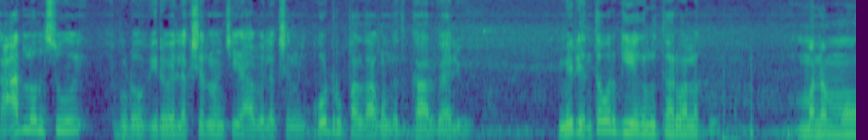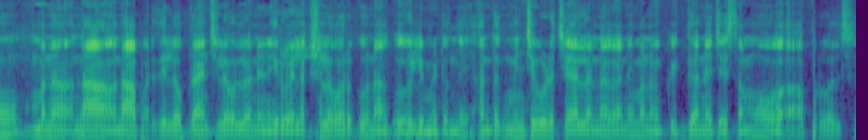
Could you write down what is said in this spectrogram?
కార్ లోన్స్ ఇప్పుడు ఇరవై లక్షల నుంచి యాభై లక్షల నుంచి కోటి రూపాయల దాకా ఉంటుంది కార్ వాల్యూ. మీరు ఎంతవరకు ఇవ్వగలుగుతారు వాళ్ళకు? మనము మన నా నా పరిధిలో బ్రాంచ్ లెవెల్లో నేను ఇరవై లక్షల వరకు నాకు లిమిట్ ఉంది. అంతకు మించి కూడా చేయాలన్నా కానీ మనం క్విక్గానే చేస్తాము. అప్రూవల్స్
